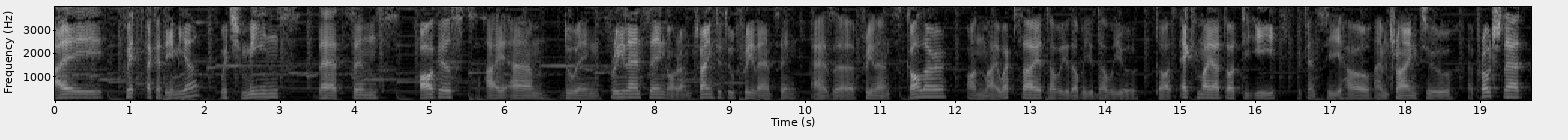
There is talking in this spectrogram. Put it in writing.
I quit academia, which means that since August, I am doing freelancing or I'm trying to do freelancing as a freelance scholar on my website www.eckmeier.de. You can see how I'm trying to approach that.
